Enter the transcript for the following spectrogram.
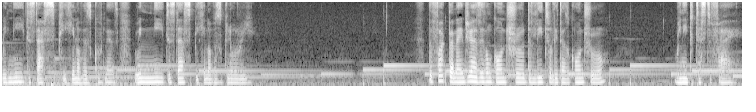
We need to start speaking of His goodness. We need to start speaking of His glory. The fact that Nigeria has even gone through the little it has gone through, we need to testify.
